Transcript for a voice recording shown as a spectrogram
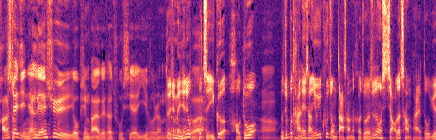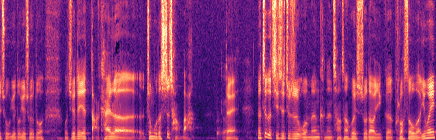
好像这几年连续有品牌给他出鞋、衣服什么的，对，就每年就不止一个，好多。嗯，那就不谈那像优衣库这种大厂的合作了，就这种小的厂牌都越出越多，越出越多。我觉得也打开了中国的市场吧。对，那这个其实就是我们可能常常会说到一个 crossover，因为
